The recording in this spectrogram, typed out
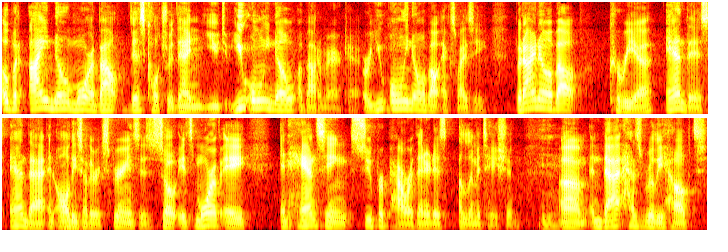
oh, but I know more about this culture than you do. You only know about America or you only know about XYZ. But I know about Korea and this and that and all these other experiences. So it's more of a enhancing superpower than it is a limitation. Um, and that has really helped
